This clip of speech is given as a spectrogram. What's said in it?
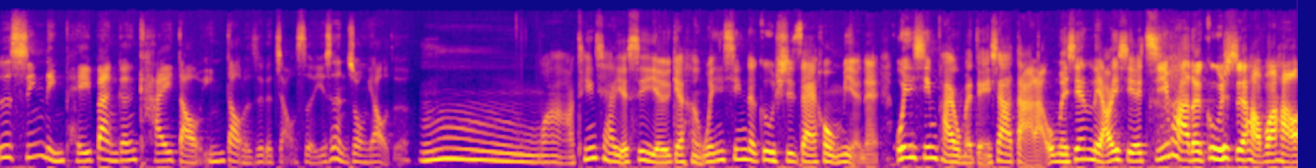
就是心灵陪伴跟开导引导的这个角色也是很重要的。嗯，哇，听起来也是有一个很温馨的故事在后面呢。温馨牌我们等一下打了，我们先聊一些奇葩的故事好不好？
